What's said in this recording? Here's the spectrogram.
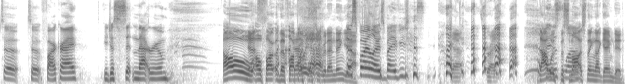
to to Far Cry? If you just sit in that room. Oh, oh, Yes. oh, Far, the Far Cry Yeah. 4 Oh, yeah. secret ending. No Yeah, spoilers, but if you just like Yeah, it's great. that I was the smartest thing that game did.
